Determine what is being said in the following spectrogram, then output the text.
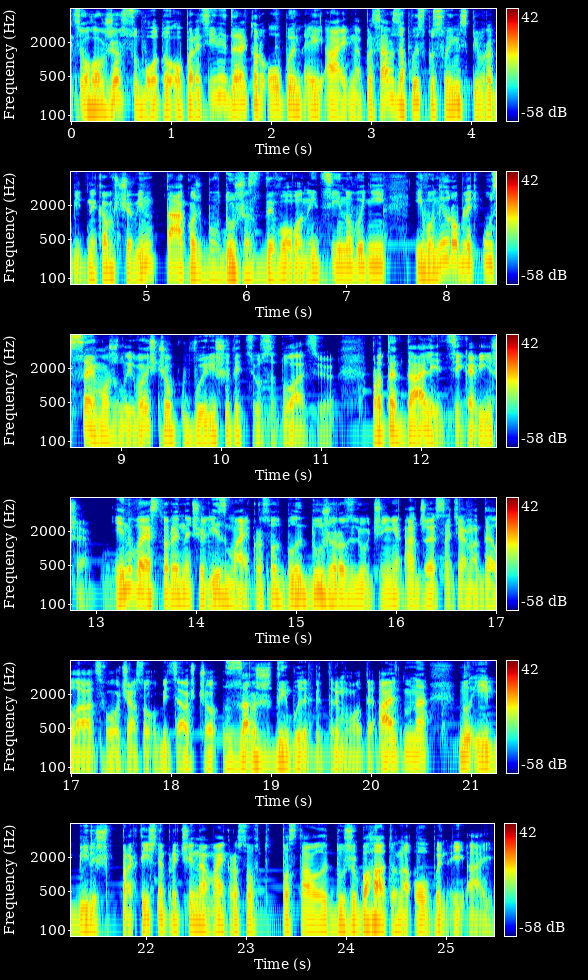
цього, вже в суботу, операційний директор OpenAI написав записку своїм співробітникам, що він також був дуже здивований цій новині, і вони роблять усе можливе, щоб вирішити цю ситуацію. Проте далі цікавіше. Інвестори на чолі з Microsoft були дуже розлючені, адже Сатяна Дела свого часу обіцяв, що завжди буде підтримувати Альтмана. Ну і більш практична причина Microsoft поставили дуже багато на OpenAI.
